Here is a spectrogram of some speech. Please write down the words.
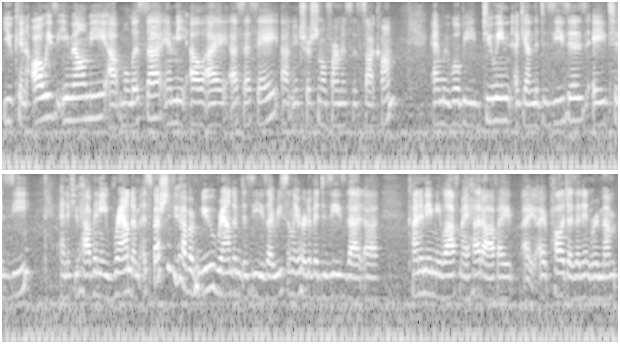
You can always email me at Melissa, M E L I S S A, at nutritionalpharmacist.com. And we will be doing, again, the diseases A to Z. And if you have any random, especially if you have a new random disease, I recently heard of a disease that uh, kind of made me laugh my head off. I, I, I apologize, I didn't remem-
